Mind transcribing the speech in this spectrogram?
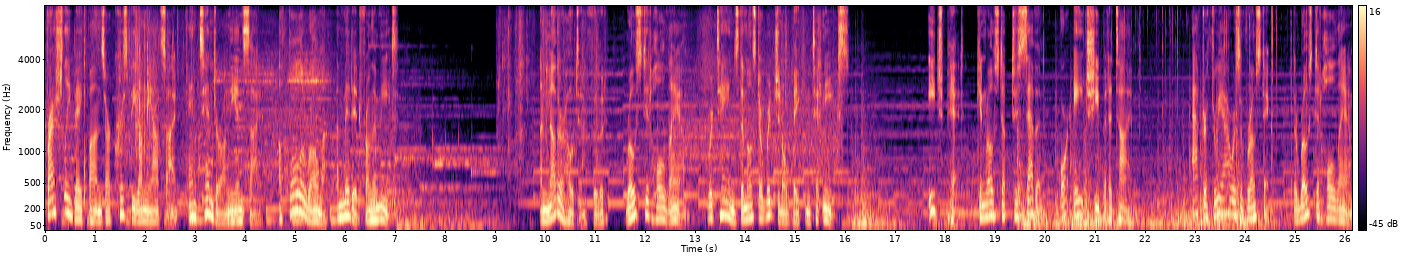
Freshly baked buns are crispy on the outside and tender on the inside, a full aroma emitted from the meat. Another Hotan food, roasted whole lamb, retains the most original baking techniques. Each pit can roast up to seven or eight sheep at a time. After three hours of roasting, the roasted whole lamb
